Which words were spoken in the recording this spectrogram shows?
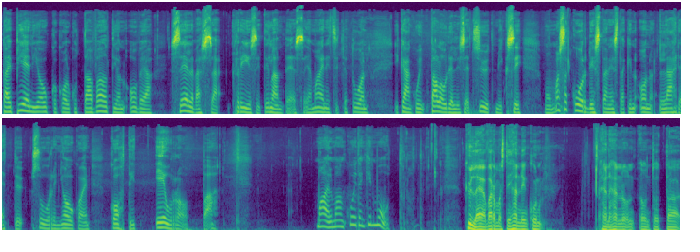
tai pieni joukko kolkuttaa valtion ovea selvässä kriisitilanteessa. Ja mainitsit jo tuon ikään kuin taloudelliset syyt, miksi muun muassa Kurdistanistakin on lähdetty suurin joukoin kohti Eurooppaa. Maailma on kuitenkin muuttunut. Kyllä ja varmasti hän, niin kuin, hän, hän on, on tota,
